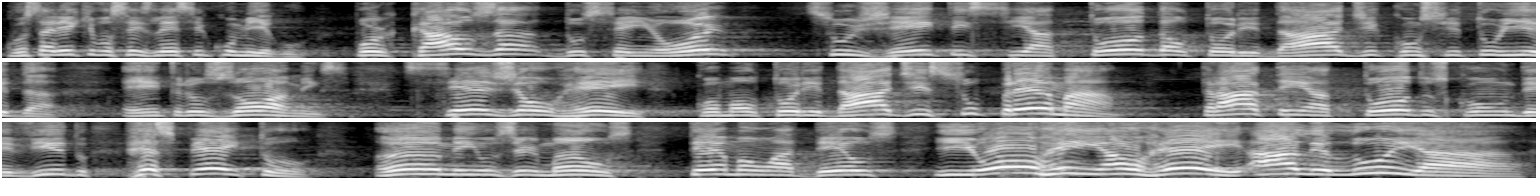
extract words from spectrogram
Gostaria que vocês lessem comigo. Por causa do Senhor, sujeitem-se a toda autoridade constituída entre os homens, seja o rei como autoridade suprema. Tratem a todos com um devido respeito. Amem os irmãos, temam a Deus e honrem ao rei. Aleluia!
